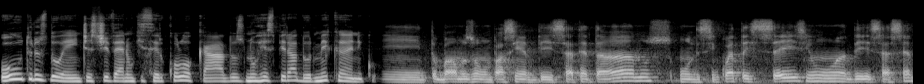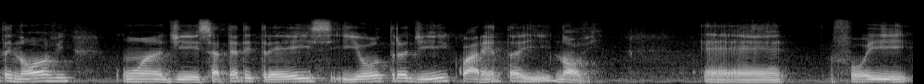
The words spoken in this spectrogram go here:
outros doentes tiveram que ser colocados no respirador mecânico. Intubamos um paciente de 70 anos, um de 56 e uma de 69 uma de 73 e outra de 49. É, foi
